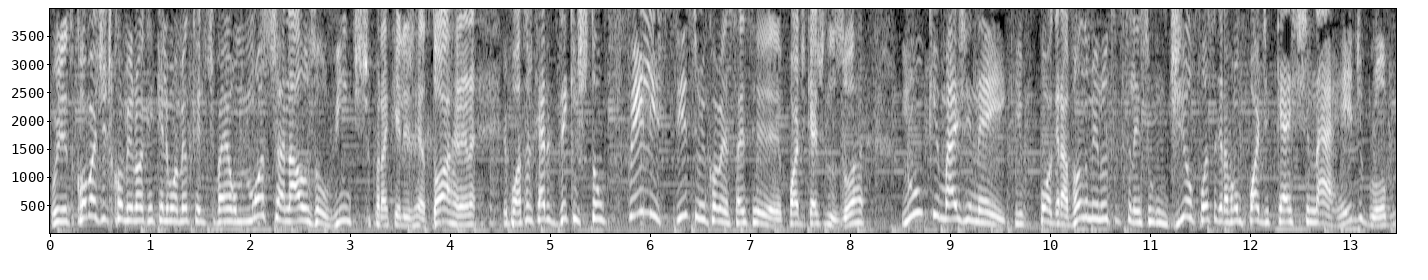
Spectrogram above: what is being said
Bonito. Como a gente combinou que aquele momento que a gente vai emocionar os ouvintes para que eles retornem, né? E, portanto, quero dizer que estou felicíssimo em começar esse podcast do Zorra. Nunca imaginei que, pô, gravando um Minuto de Silêncio, um dia eu fosse gravar um podcast na Rede Globo.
